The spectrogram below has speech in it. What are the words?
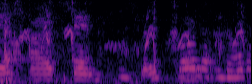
নাম কি পুরো নাম অনলাইনে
